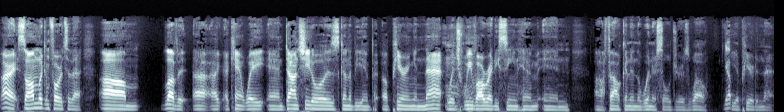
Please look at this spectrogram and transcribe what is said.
all right. So I'm looking forward to that. Um, love it. Uh, I, I can't wait. And Don Cheadle is going to be imp- appearing in that, which Mm-hmm. we've already seen him in uh, Falcon and the Winter Soldier as well. Yep. He appeared in that,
